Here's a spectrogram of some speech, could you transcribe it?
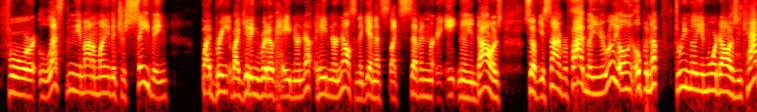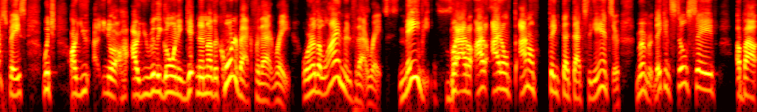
for less than the amount of money that you're saving by bringing by getting rid of Haden or Haden or Nelson. Again, that's like seven or eight million dollars. So if you sign for five million, you're really only open up three million more dollars in cap space. Which are you you know are you really going and getting another cornerback for that rate or another lineman for that rate? Maybe, but I don't I, I don't I don't think that that's the answer. Remember, they can still save about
